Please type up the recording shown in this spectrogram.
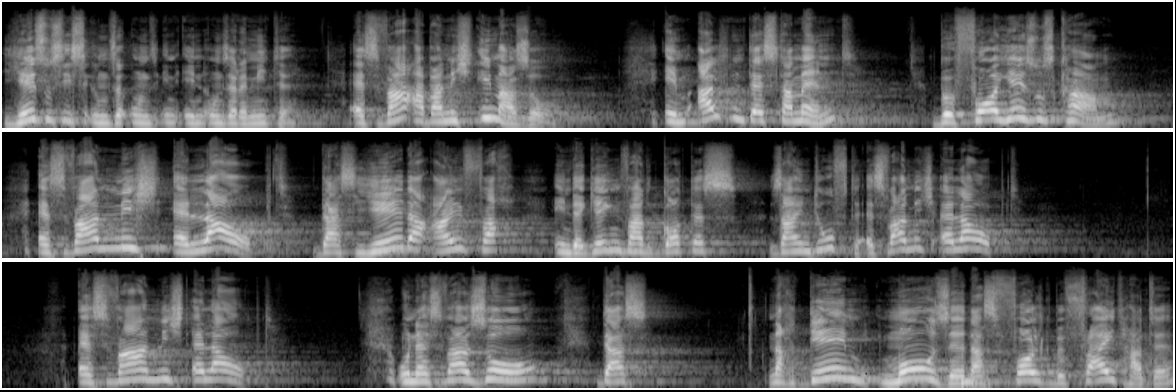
Jesus ist in unserer Mitte. Es war aber nicht immer so. Im Alten Testament, bevor Jesus kam, es war nicht erlaubt, dass jeder einfach in der Gegenwart Gottes sein durfte. Es war nicht erlaubt. Es war nicht erlaubt. Und es war so, dass nachdem Mose das Volk befreit hatte,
